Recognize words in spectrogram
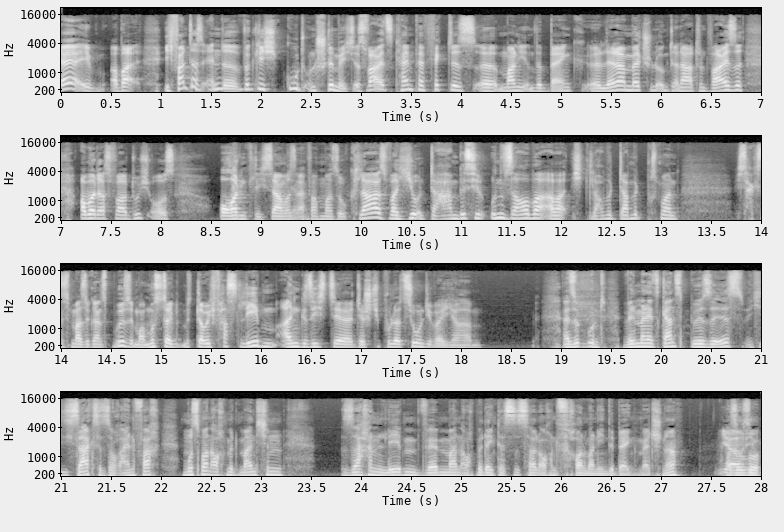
Ja, ja, eben. Aber ich fand das Ende wirklich gut und stimmig. Es war jetzt kein perfektes äh, Money in the Bank äh, Leather Match in irgendeiner Art und Weise, aber das war durchaus ordentlich, sagen wir es ja. einfach mal so. Klar, es war hier und da ein bisschen unsauber, aber ich glaube, damit muss man, ich sag's jetzt mal so ganz böse, man muss damit, glaube ich, fast leben angesichts der, der Stipulation, die wir hier haben. Also, und wenn man jetzt ganz böse ist, ich, ich sag's jetzt auch einfach, muss man auch mit manchen Sachen leben, wenn man auch bedenkt, das ist halt auch ein Frauen-Money in the Bank Match, ne? Ja, also so,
